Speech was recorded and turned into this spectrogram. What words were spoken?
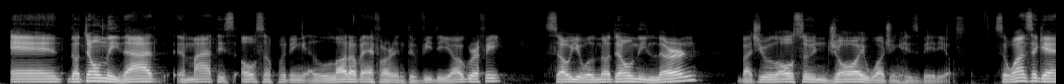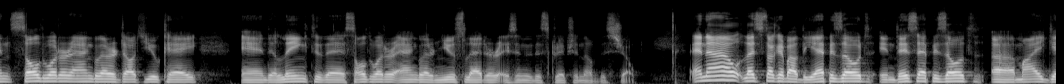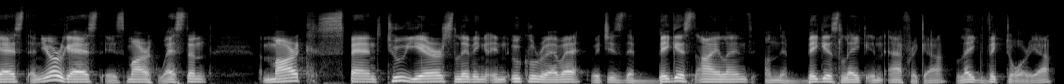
And not only that, uh, Matt is also putting a lot of effort into videography. So you will not only learn, but you will also enjoy watching his videos. So once again, saltwaterangler.uk and the link to the Saltwater Angler newsletter is in the description of this show. And now let's talk about the episode. In this episode, uh, my guest and your guest is Mark Weston. Mark spent two years living in Ukerewe, which is the biggest island on the biggest lake in Africa, Lake Victoria.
